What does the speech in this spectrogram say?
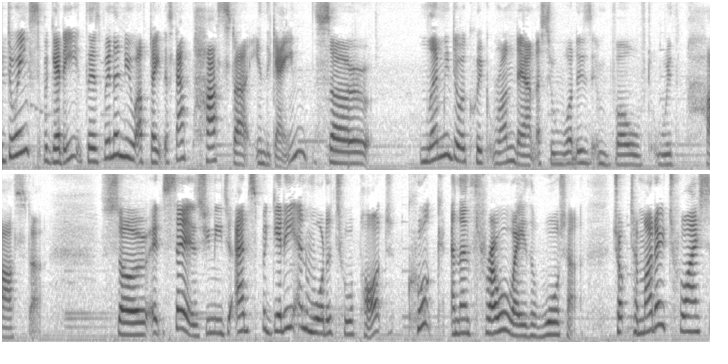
doing spaghetti. There's been a new update. There's now pasta in the game. So let me do a quick rundown as to what is involved with pasta. So it says you need to add spaghetti and water to a pot, cook, and then throw away the water. Chop tomato twice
